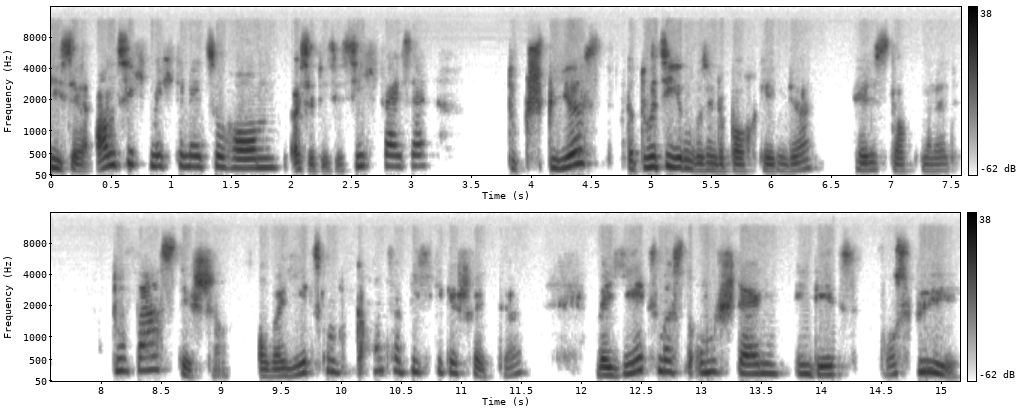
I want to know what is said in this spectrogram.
diese Ansicht möchte ich nicht so haben, also diese Sichtweise du spürst, da tut sich irgendwas in der Bauchgegend, ja. Hey, das taugt mir nicht. Du weißt es schon. Aber jetzt kommt ganz ein wichtiger Schritt, ja. Weil jetzt musst du umsteigen in das, was will ich?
